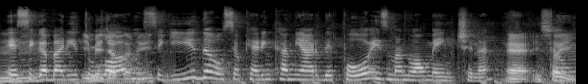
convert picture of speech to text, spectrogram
esse gabarito logo em Uhum. Seguida ou se eu quero encaminhar depois manualmente, né? É, isso Então, aí.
